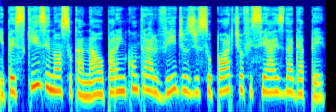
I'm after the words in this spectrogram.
E pesquise nosso canal para encontrar vídeos de suporte oficiais da HP.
